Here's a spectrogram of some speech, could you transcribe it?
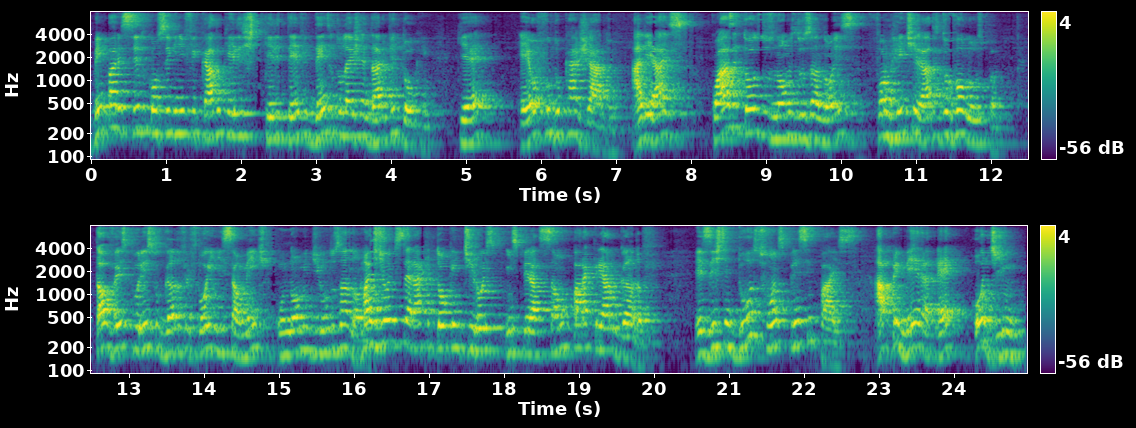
bem parecido com o significado que ele, que ele teve dentro do legendário de Tolkien, que é Elfo do Cajado. Aliás, quase todos os nomes dos anões foram retirados do Voluspa. Talvez por isso Gandalf foi inicialmente o nome de um dos anões. Mas de onde será que Tolkien tirou inspiração para criar o Gandalf? Existem duas fontes principais. A primeira é Odin,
